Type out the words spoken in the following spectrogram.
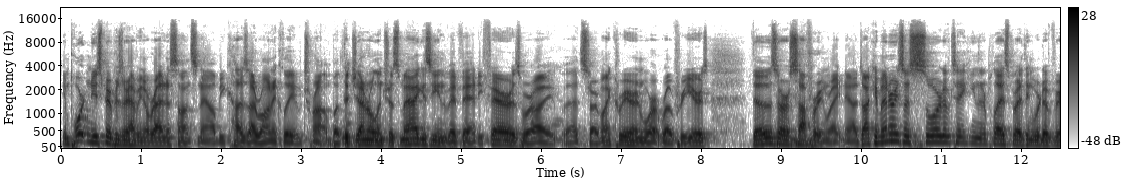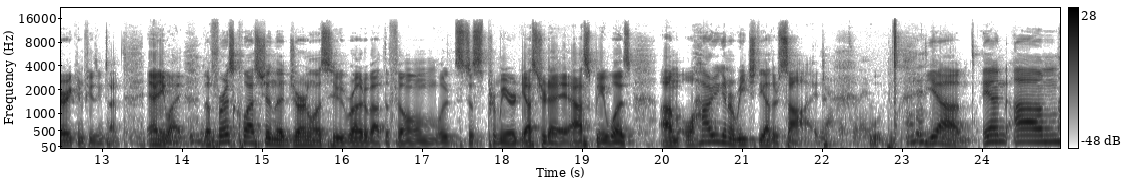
important newspapers are having a renaissance now because, ironically, of Trump. But the general interest magazine, of Vanity Fair, is where I had started my career and where it wrote for years. Those are suffering right now. Documentaries are sort of taking their place, but I think we're at a very confusing time. Anyway, the first question that journalists who wrote about the film, which just premiered yesterday, asked me was, um, "Well, how are you going to reach the other side?" Yeah, yeah. and um,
